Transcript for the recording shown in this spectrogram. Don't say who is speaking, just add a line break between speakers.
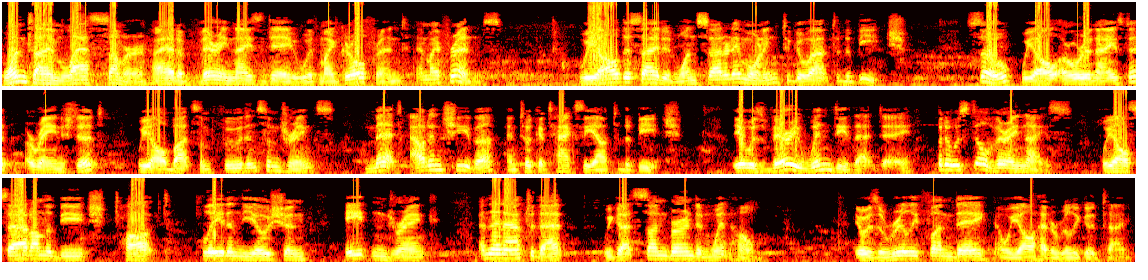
One time last summer, I had a very nice day with my girlfriend and my friends. We all decided one Saturday morning to go out to the beach. So, we all organized it, arranged it, we all bought some food and some drinks, met out in Chiba, and took a taxi out to the beach. It was very windy that day, but it was still very nice. We all sat on the beach, talked, played in the ocean, ate and drank, and then after that, we got sunburned and went home. It was a really fun day, and we all had a really good time.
